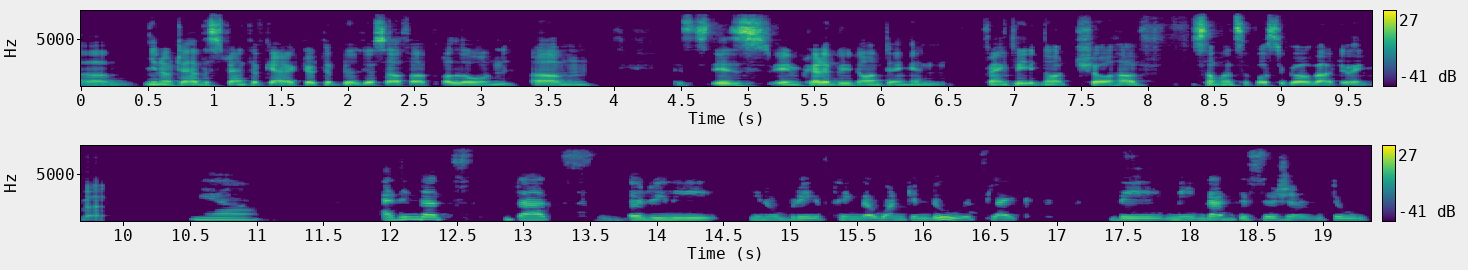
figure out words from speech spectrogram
um, you know to have the strength of character to build yourself up alone um, is is incredibly daunting and frankly not sure how someone's supposed to go about doing that. Yeah. I think that's that's a really, you know, brave thing that one can do. It's like they make that decision to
